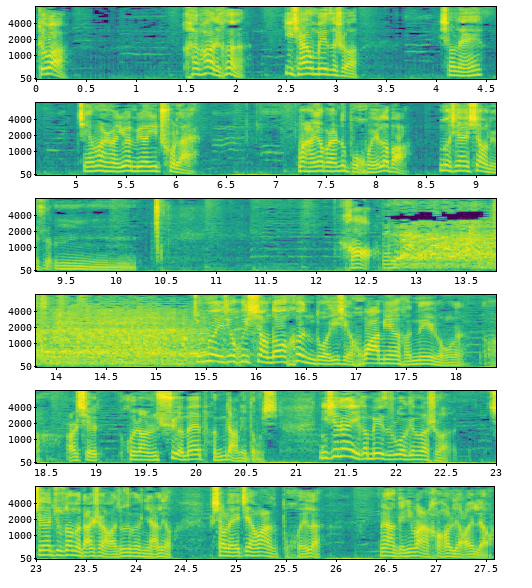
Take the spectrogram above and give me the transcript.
对吧？害怕的很。以前有妹子说：“小雷，今天晚上愿不愿意出来？晚上要不然就不回了吧？”我现在想的是，嗯。好。就我已经会想到很多一些画面和内容了啊，而且会让人血脉膨胀的东西。你现在一个妹子如果跟我说，现在就算我单身啊，就这个年龄，小雷今天晚上不回来，我想跟你晚上好好聊一聊。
